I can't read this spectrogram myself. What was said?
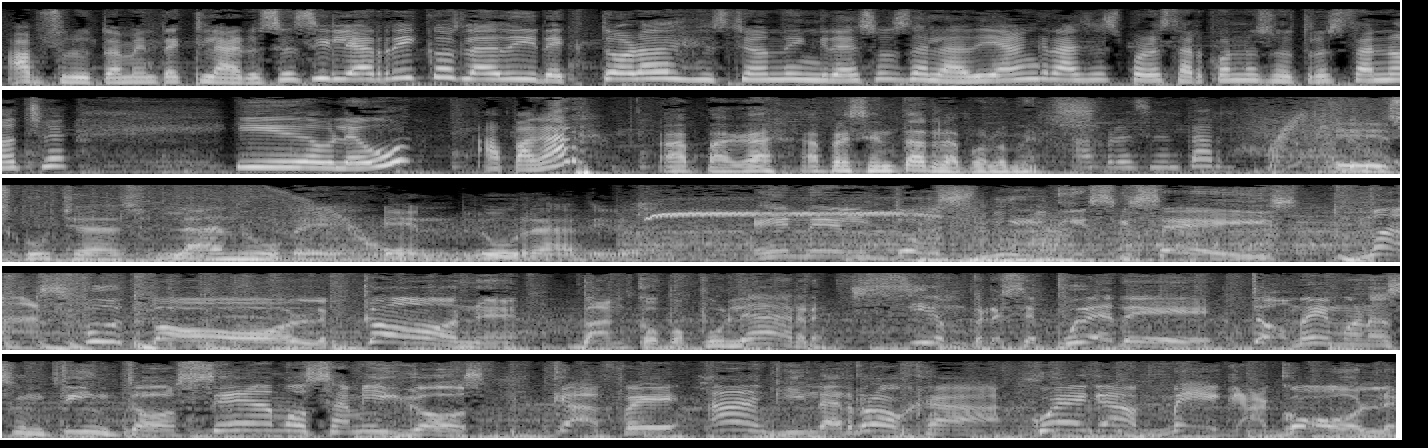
absolutamente claro. Cecilia Ricos, la directora de gestión de ingresos de la DIAN, gracias por estar con nosotros esta noche. Y W, a pagar. A pagar, a presentarla por lo menos. A presentar. Escuchas la nube en Blue Radio. En el 2016, más fútbol con Banco Popular. Siempre se puede. Tomémonos un tinto, seamos amigos. Café Águila Roja. Juega Mega Gol.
